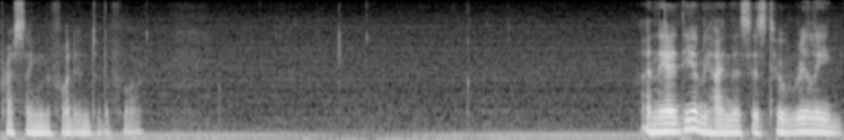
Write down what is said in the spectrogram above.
pressing the foot into the floor. And the idea behind this is to really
